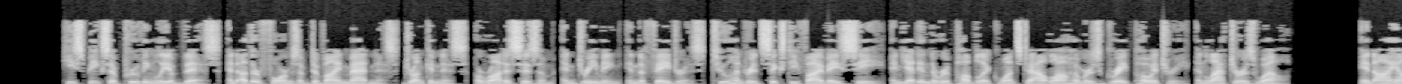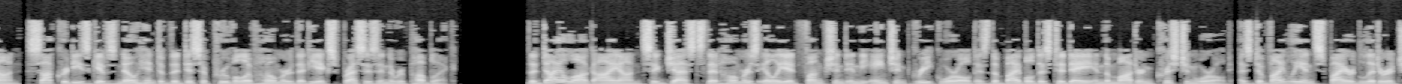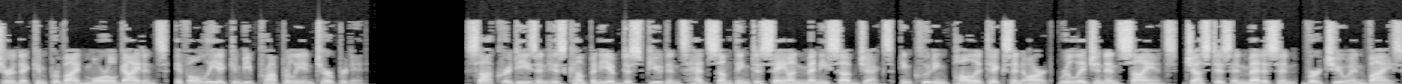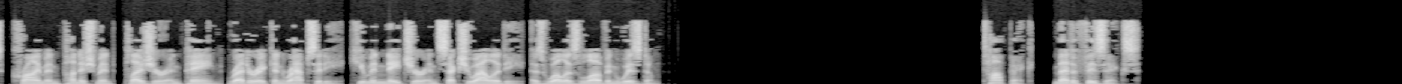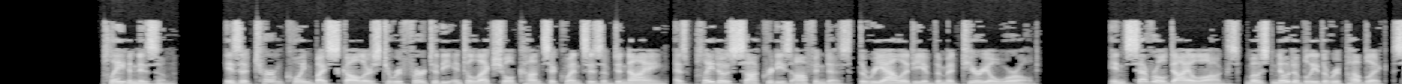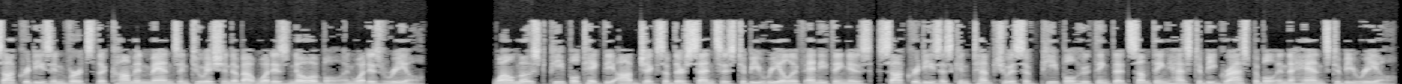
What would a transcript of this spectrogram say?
He speaks approvingly of this, and other forms of divine madness drunkenness, eroticism, and dreaming in the Phaedrus 265 AC, and yet in the Republic wants to outlaw Homer's great poetry, and laughter as well. In Ion, Socrates gives no hint of the disapproval of Homer that he expresses in the Republic. The dialogue Ion suggests that Homer's Iliad functioned in the ancient Greek world as the Bible does today in the modern Christian world, as divinely inspired literature that can provide moral guidance, if only it can be properly interpreted. Socrates and his company of disputants had something to say on many subjects, including politics and art, religion and science, justice and medicine, virtue and vice, crime and punishment, pleasure and pain, rhetoric and rhapsody, human nature and sexuality, as well as love and wisdom. Metaphysics Platonism is a term coined by scholars to refer to the intellectual consequences of denying, as Plato's Socrates often does, the reality of the material world. In several dialogues, most notably the Republic, Socrates inverts the common man's intuition about what is knowable and what is real. While most people take the objects of their senses to be real if anything is, Socrates is contemptuous of people who think that something has to be graspable in the hands to be real.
